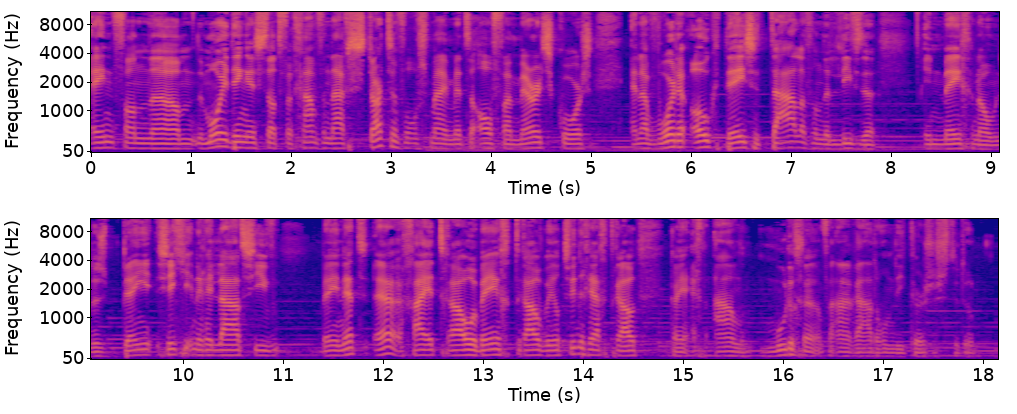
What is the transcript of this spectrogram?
een van ehm, de mooie dingen is dat we gaan vandaag starten volgens mij met de Alpha Marriage Course. En daar worden ook deze talen van de liefde in meegenomen. Dus ben je, zit je in een relatie, ben je net, ga je trouwen, ben je getrouwd, ben je al twintig jaar getrouwd, kan je echt aanmoedigen of aanraden om die cursus te doen.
